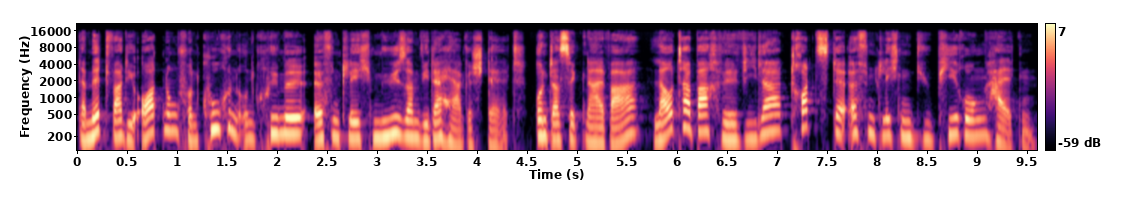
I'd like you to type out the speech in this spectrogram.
Damit war die Ordnung von Kuchen und Krümel öffentlich mühsam wiederhergestellt. Und das Signal war, Lauterbach will Wieler trotz der öffentlichen Dupierung halten.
